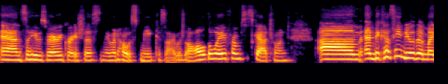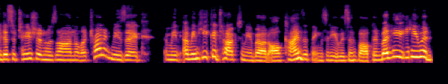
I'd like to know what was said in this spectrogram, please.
And so he was very gracious and they would host me because I was all the way from Saskatchewan. Um, and because he knew that my dissertation was on electronic music, I mean, I mean, he could talk to me about all kinds of things that he was involved in, but he he would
